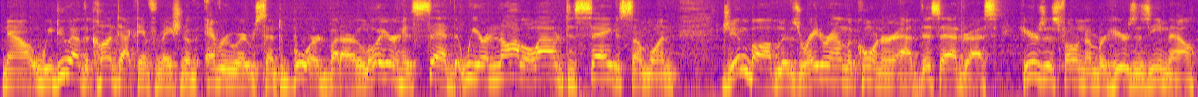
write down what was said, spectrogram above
Now, we do have the contact information of everywhere we sent a board, but our lawyer has said that we are not allowed to say to someone, Jim Bob lives right around the corner at this address. Here's his phone number, here's his email.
